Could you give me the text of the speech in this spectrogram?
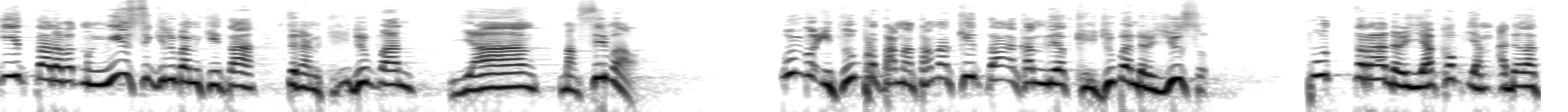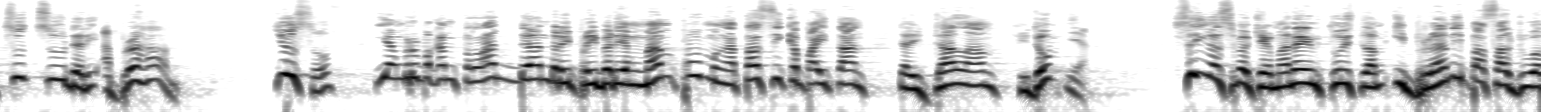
kita dapat mengisi kehidupan kita dengan kehidupan yang maksimal. Untuk itu pertama-tama kita akan melihat kehidupan dari Yusuf. Putra dari Yakob yang adalah cucu dari Abraham. Yusuf yang merupakan teladan dari pribadi yang mampu mengatasi kepahitan dari dalam hidupnya. Sehingga sebagaimana yang tulis dalam Ibrani pasal 12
